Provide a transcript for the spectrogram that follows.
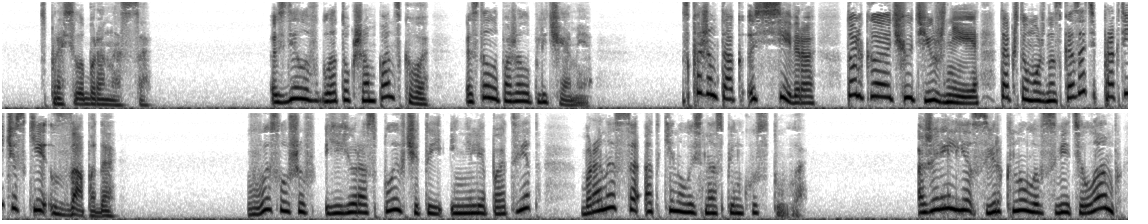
— спросила баронесса. Сделав глоток шампанского, Эстелла пожала плечами. «Скажем так, с севера, только чуть южнее, так что, можно сказать, практически с запада». Выслушав ее расплывчатый и нелепый ответ, баронесса откинулась на спинку стула. Ожерелье сверкнуло в свете ламп —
